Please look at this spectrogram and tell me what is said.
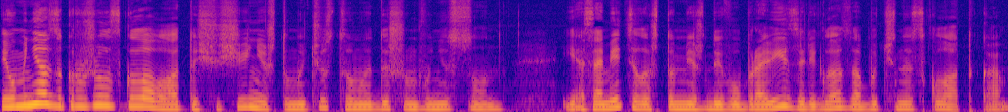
и у меня закружилась голова от ощущения, что мы чувствуем и дышим в унисон. Я заметила, что между его бровей залегла забоченная складка.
